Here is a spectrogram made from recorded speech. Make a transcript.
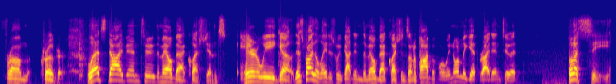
from Kroger. Let's dive into the mailbag questions. Here we go. This is probably the latest we've gotten into the mailbag questions on a pod before. We normally get right into it. Let's see.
